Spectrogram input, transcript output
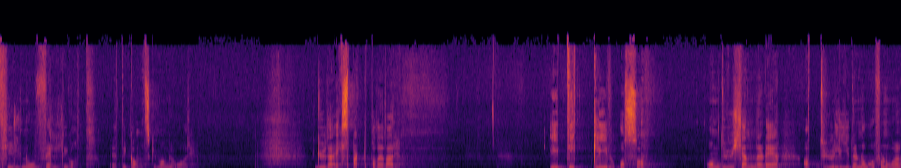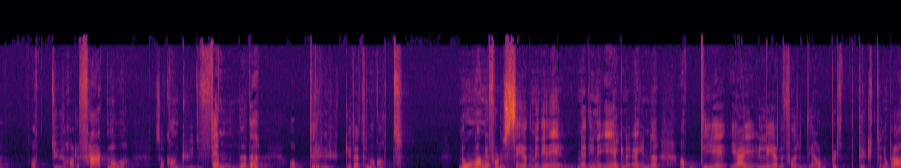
til noe veldig godt etter ganske mange år. Gud er ekspert på det der. I ditt liv også. Om du kjenner det, at du lider nå for noe, at du har det fælt nå, så kan Gud vende det og bruke det til noe godt. Noen ganger får du se det med dine egne øyne at det jeg led for, det har blitt brukt til noe bra.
